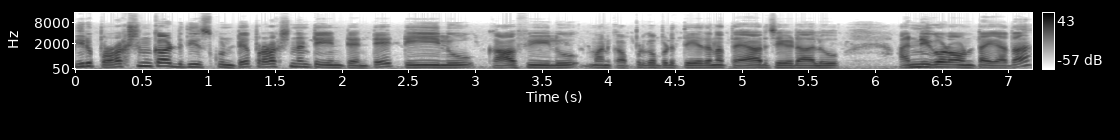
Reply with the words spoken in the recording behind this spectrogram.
మీరు ప్రొడక్షన్ కార్డు తీసుకుంటే ప్రొడక్షన్ అంటే ఏంటంటే టీలు కాఫీలు మనకు అప్పటికప్పుడు ఏదైనా తయారు చేయడాలు అన్నీ కూడా ఉంటాయి ఉంటాయి కదా?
